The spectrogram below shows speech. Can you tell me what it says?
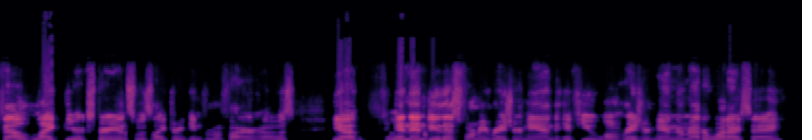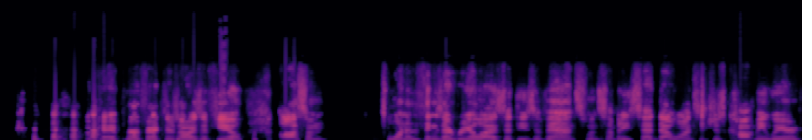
felt like your experience was like drinking from a fire hose. Yep. Mm-hmm. And then do this for me. Raise your hand if you won't raise your hand no matter what I say. Okay, perfect. There's always a few. Awesome. One of the things I realized at these events when somebody said that once, it just caught me weird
